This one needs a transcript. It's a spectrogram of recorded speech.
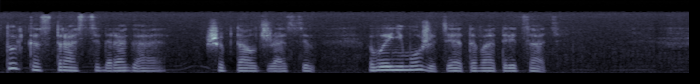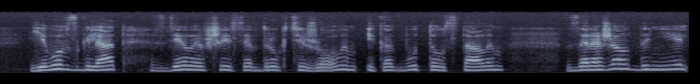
столько страсти, дорогая!» — шептал Джастин. «Вы не можете этого отрицать». Его взгляд, сделавшийся вдруг тяжелым и как будто усталым, заражал Даниэль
